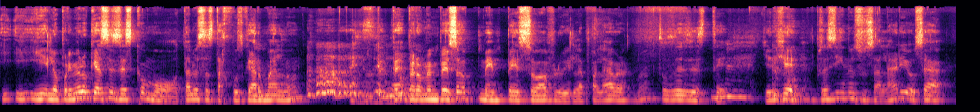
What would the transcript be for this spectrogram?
Y, y, lo primero que haces es como tal vez hasta juzgar mal, ¿no? Pero me empezó, me empezó a fluir la palabra, ¿no? Entonces, este, yo dije, pues es signo su salario, o sea,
